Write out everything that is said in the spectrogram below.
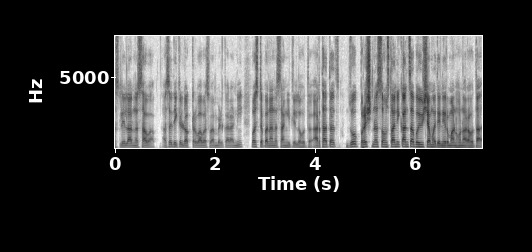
असलेला नसावा असं देखील डॉक्टर बाबासाहेब आंबेडकरांनी स्पष्टपणानं सांगितलेलं होतं. अर्थातच जो प्रश्न संस्थानिकांचा भविष्यामध्ये निर्माण होणार होता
